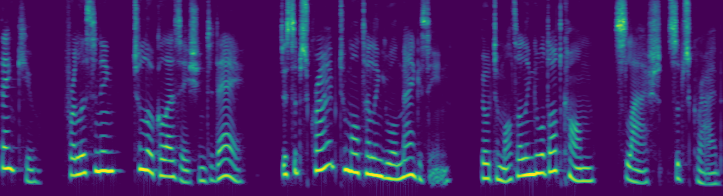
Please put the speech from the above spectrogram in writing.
Thank you for listening to Localization Today. To subscribe to Multilingual Magazine, go to multilingual.com/subscribe.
